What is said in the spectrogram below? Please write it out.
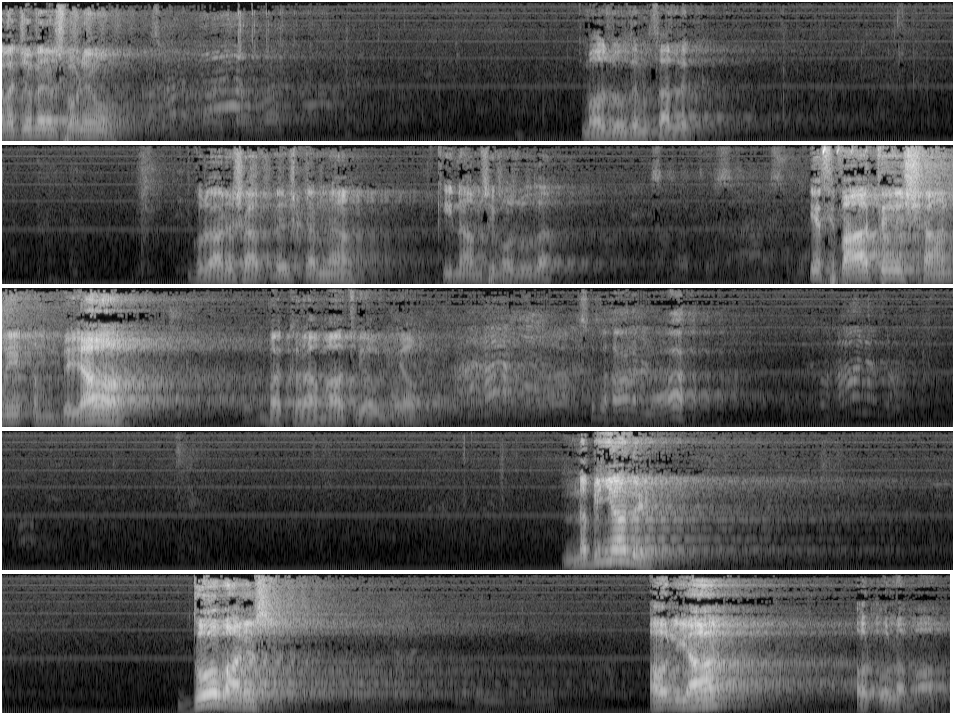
توجہ میرے سونے موضوع کے متعلق گزارشات پیش کرنا، کی نام سی موضوع اس بات شان انبیاء، با کرامات اولیاء۔ نبیاں دے۔ دو وارث۔ اولیاء اور علماء۔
